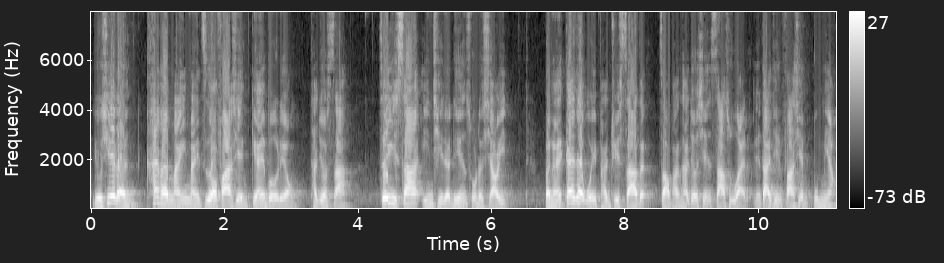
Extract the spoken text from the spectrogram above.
有些人开盘买一买之后，发现给一波量，他就杀。这一杀引起了连锁的效应。本来该在尾盘去杀的，早盘他就先杀出来了，因为他已经发现不妙，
